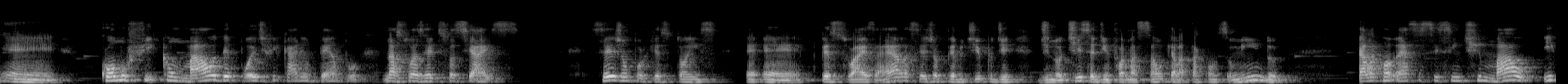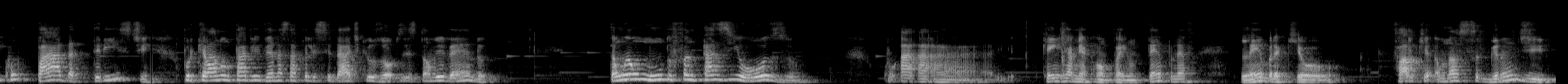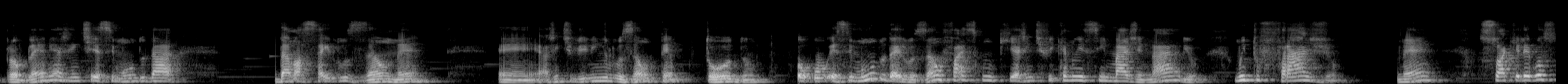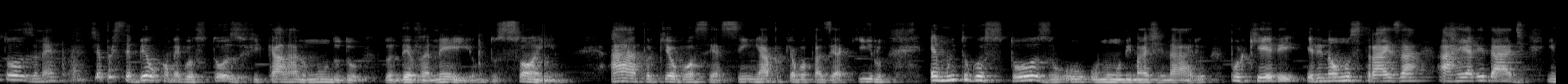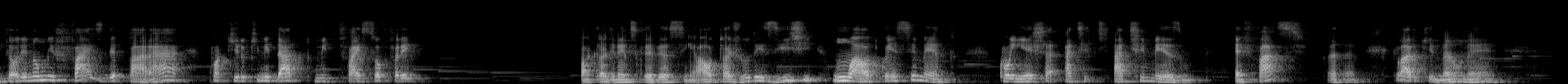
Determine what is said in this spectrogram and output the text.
é, como ficam mal depois de ficarem um tempo nas suas redes sociais sejam por questões é, é, pessoais a ela, seja pelo tipo de, de notícia, de informação que ela está consumindo, ela começa a se sentir mal e culpada, triste, porque ela não está vivendo essa felicidade que os outros estão vivendo. Então é um mundo fantasioso. A, a, a, quem já me acompanha um tempo, né, lembra que eu falo que o nosso grande problema é a gente esse mundo da, da nossa ilusão, né? É, a gente vive em ilusão o tempo todo. O, o, esse mundo da ilusão faz com que a gente fique nesse imaginário muito frágil, né? Só que ele é gostoso, né? Já percebeu como é gostoso ficar lá no mundo do, do devaneio, do sonho? Ah, porque eu vou ser assim, ah, porque eu vou fazer aquilo. É muito gostoso o, o mundo imaginário, porque ele, ele não nos traz a, a realidade. Então, ele não me faz deparar com aquilo que me, dá, me faz sofrer. A Claudinete escreveu assim: a autoajuda exige um autoconhecimento. Conheça a ti, a ti mesmo. É fácil? claro que não, né?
